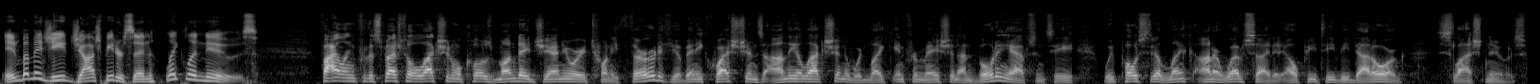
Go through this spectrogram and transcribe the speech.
In Bemidji, Josh Peterson, Lakeland News. Filing for the special election will close Monday, January 23rd. If you have any questions on the election or would like information on voting absentee, we've posted a link on our website at lptv.org slash news.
